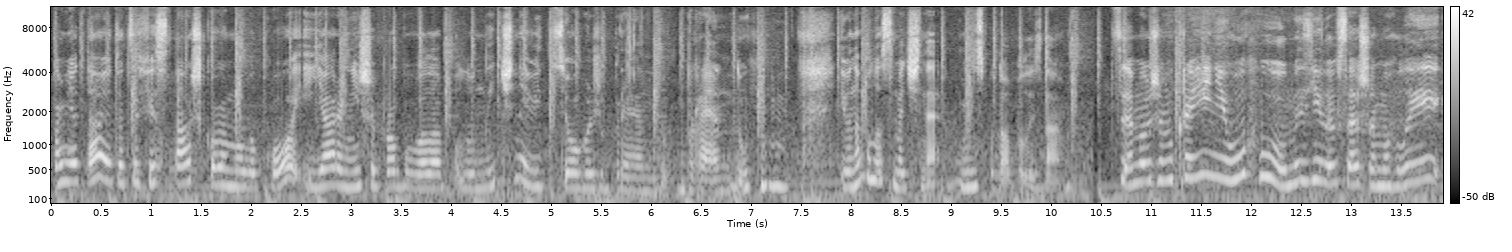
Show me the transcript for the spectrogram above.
пам'ятаю, то це фісташкове молоко, і я раніше пробувала полуничне від цього ж бренду. бренду. І воно було смачне. Мені сподобалось, так. Да. Це ми вже в Україні. Уху! Ми з'їли все, що могли,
